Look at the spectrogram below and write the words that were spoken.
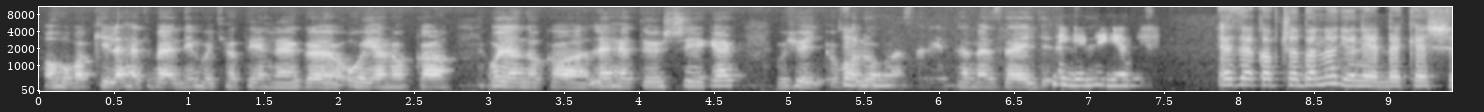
ahova ki lehet menni, hogyha tényleg olyanok a, olyanok a lehetőségek. Úgyhogy valóban igen. szerintem ez egy... Igen, igen. Ezzel kapcsolatban nagyon érdekes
